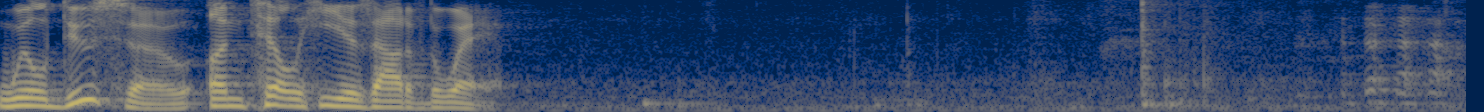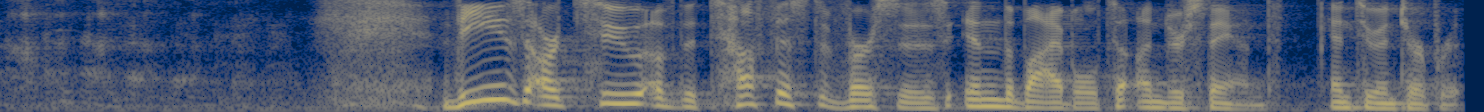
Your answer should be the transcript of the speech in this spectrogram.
will do so until he is out of the way. These are two of the toughest verses in the Bible to understand and to interpret.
